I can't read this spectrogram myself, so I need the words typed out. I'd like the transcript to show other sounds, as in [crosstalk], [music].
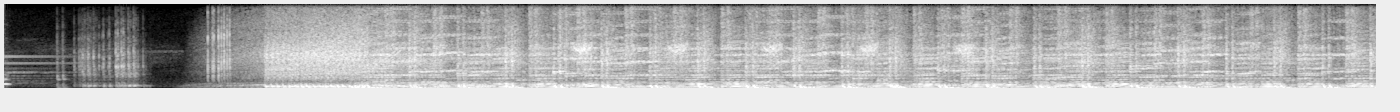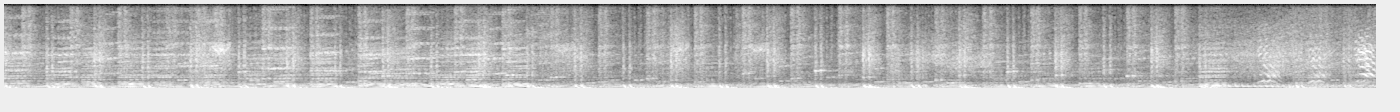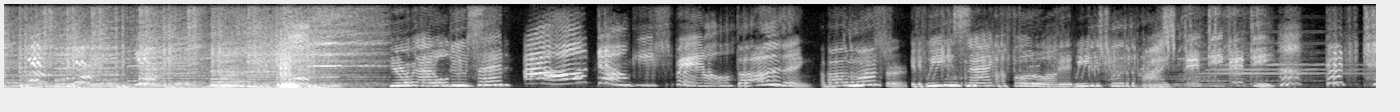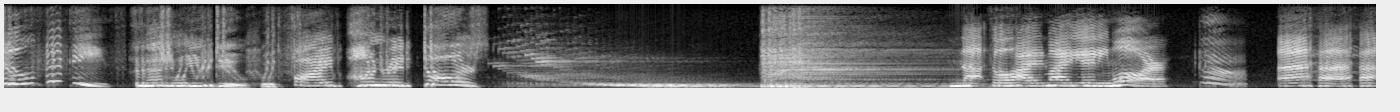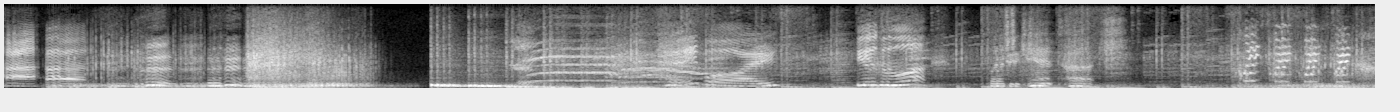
Hear what that old dude said? Oh, donkey spittle. The other thing about the monster. If we can snag a photo of it, we could split the prize 50 50. [gasps] That's two fifties. Imagine what you could do with $500. Not so high and mighty anymore. [laughs] [laughs] look, but you can't touch. Squeak, squeak, squeak, squeak.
